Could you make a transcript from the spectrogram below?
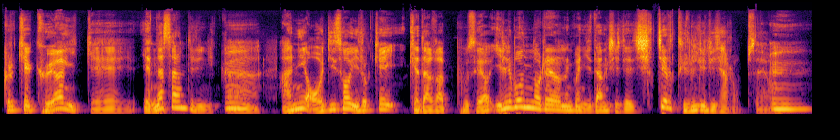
그렇게 교양 있게 옛날 사람들이니까 음. 아니 어디서 이렇게 게다가 보세요. 일본 노래라는 건 이 당시 이제 실제로 들을 일이 잘 없어요. 음.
